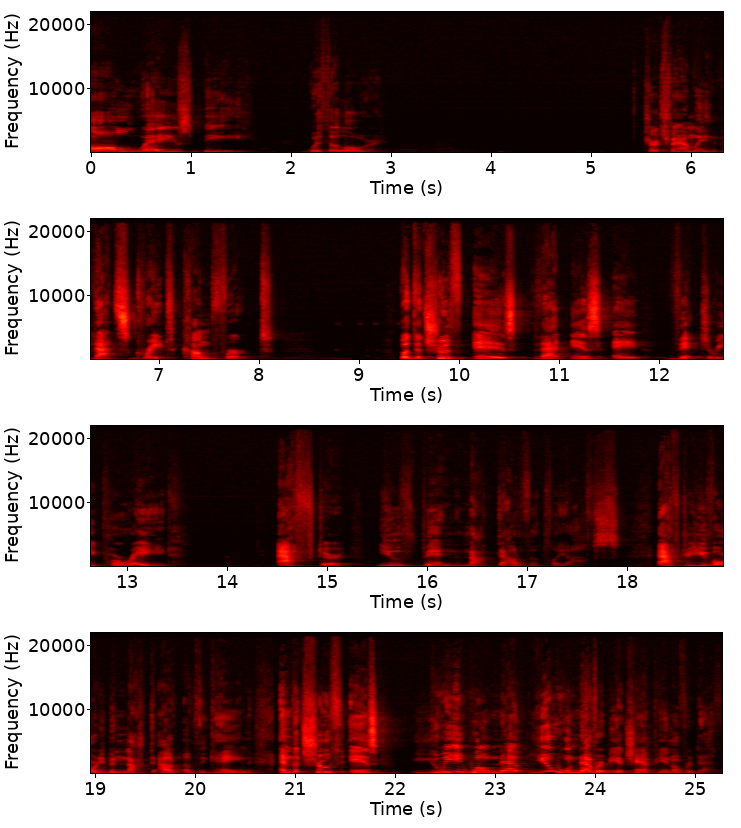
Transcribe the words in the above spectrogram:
always be with the Lord. Church family, that's great comfort. But the truth is, that is a victory parade after you've been knocked out of the playoffs, after you've already been knocked out of the game. And the truth is, we will nev- you will never be a champion over death.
